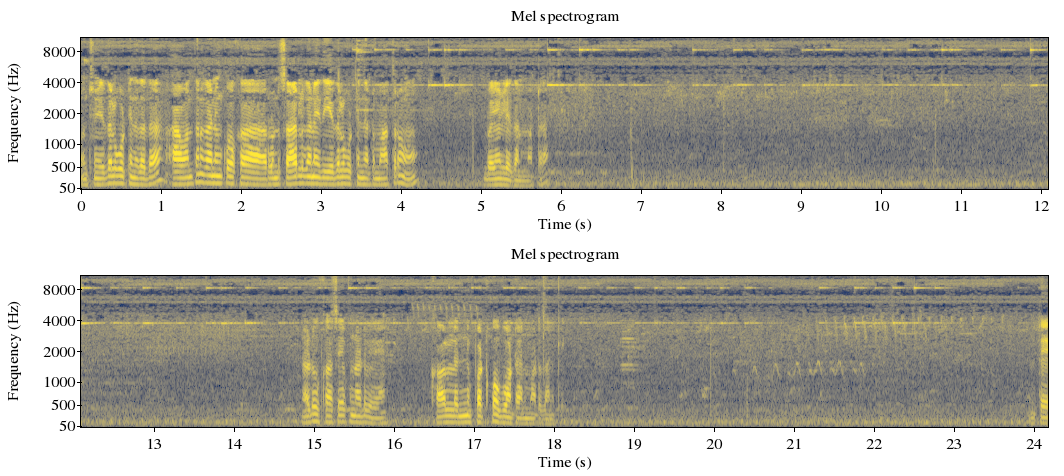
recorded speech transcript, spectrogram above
కొంచెం ఎదలు కొట్టింది కదా. ఆ వంతన కానీ ఇంకొక రెండు సార్లు కానీ ఇది ఈదలు కొట్టిందంటే మాత్రం భయం లేదనమాట నడువు కాసేపు నడువే. కాళ్ళు అన్నీ పట్టుకోబోంటాయి అనమాట దానికి. అంటే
